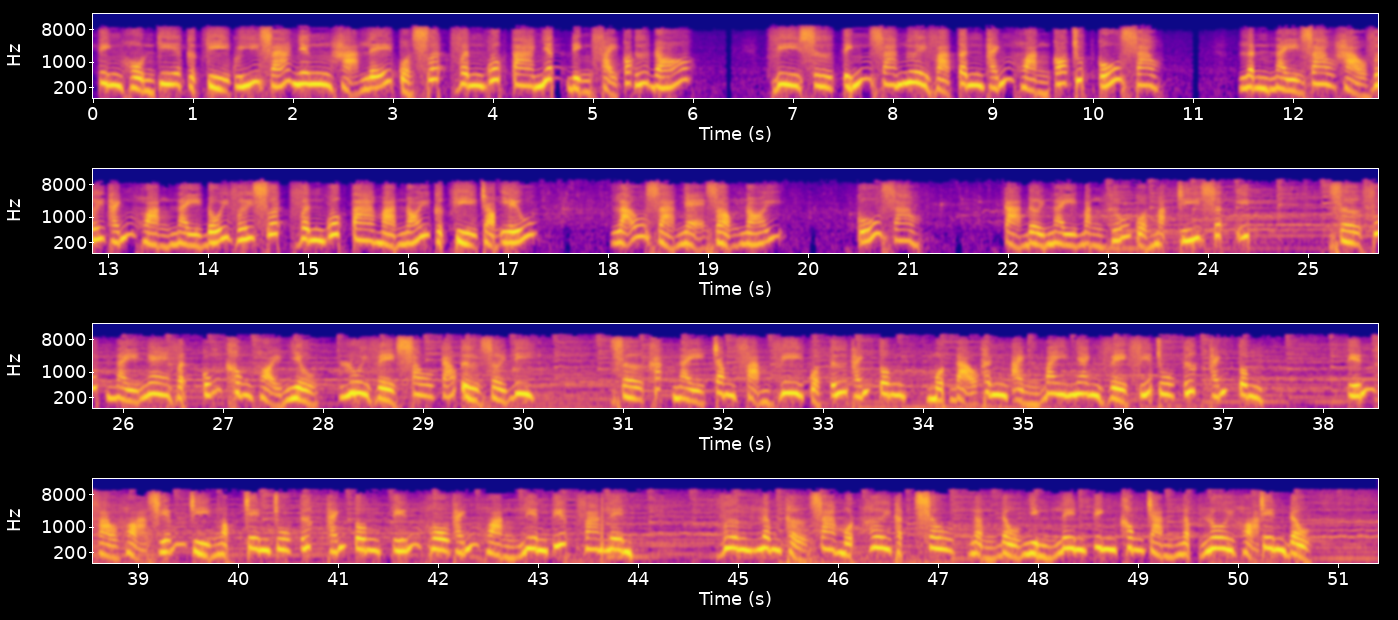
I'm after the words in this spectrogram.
Tinh hồn kia cực kỳ quý giá nhưng hạ lễ của xuất vân quốc ta nhất định phải có thứ đó vi sư tính ra ngươi và tân thánh hoàng có chút cố sao. Lần này giao hảo với thánh hoàng này đối với xuất vân quốc ta mà nói cực kỳ trọng yếu. Lão giả nhẹ giọng nói. Cố sao? Cả đời này bằng hữu của mặt trí rất ít. Giờ phút này nghe vật cũng không hỏi nhiều, lui về sau cáo từ rời đi. Giờ khắc này trong phạm vi của Tứ Thánh Tông, một đạo thân ảnh bay nhanh về phía Chu Tước Thánh Tông. Tiến vào hỏa diễm trì ngọc trên Chu Tước Thánh Tông tiếng hô Thánh Hoàng liên tiếp vang lên. Vương Lâm thở ra một hơi thật sâu, ngẩng đầu nhìn lên tinh không tràn ngập lôi hỏa trên đầu.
